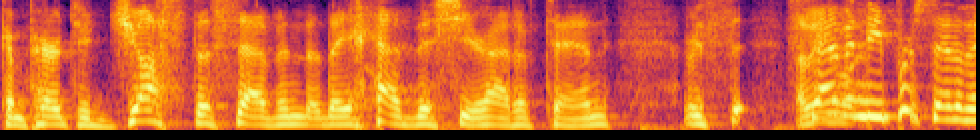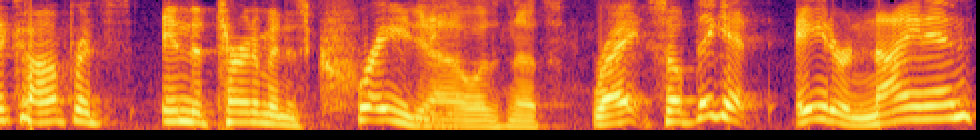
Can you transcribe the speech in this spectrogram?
compared to just the seven that they had this year out of 10. I mean, 70% of the conference in the tournament is crazy. Yeah, it was nuts. Right? So if they get eight or nine in,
